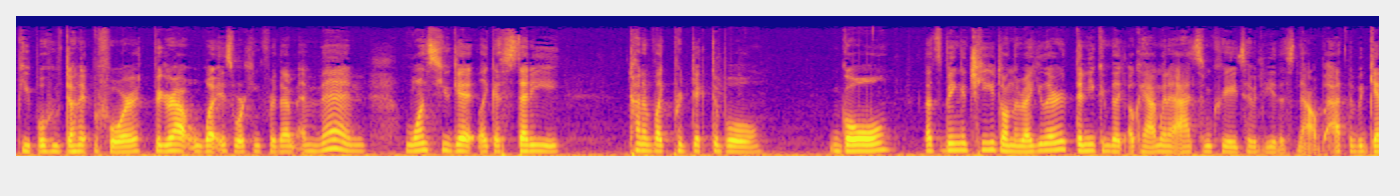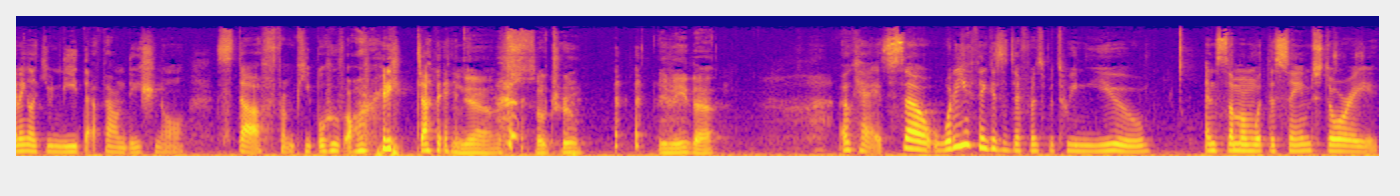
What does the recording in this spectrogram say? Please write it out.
people who've done it before, figure out what is working for them, and then once you get like a steady kind of like predictable goal that's being achieved on the regular, then you can be like, okay, I'm going to add some creativity to this now. But at the beginning, like you need that foundational stuff from people who've already done it. Yeah, that's so true. You need that. Okay, so what do you think is the difference between you and someone with the same story,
